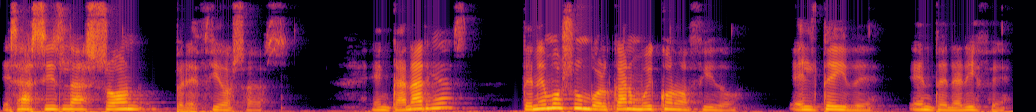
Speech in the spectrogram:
Esas islas son preciosas. En Canarias tenemos un volcán muy conocido, el Teide, en Tenerife,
